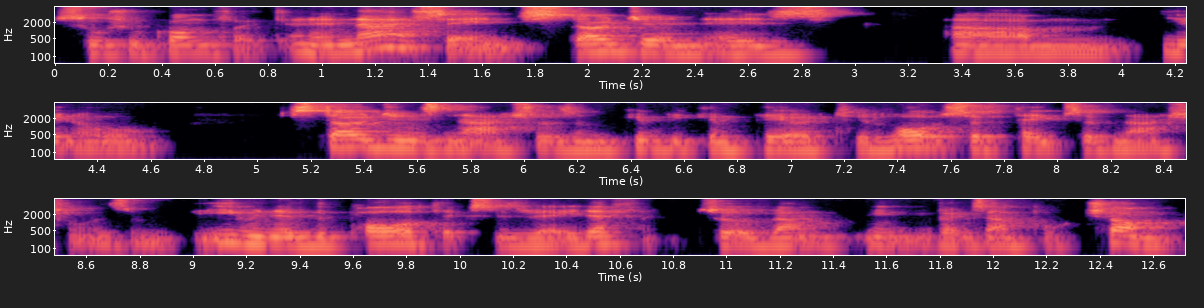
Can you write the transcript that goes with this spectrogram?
social conflict. And in that sense, Sturgeon is, um, you know, Sturgeon's nationalism could be compared to lots of types of nationalism, even if the politics is very different. So, for example, Trump,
